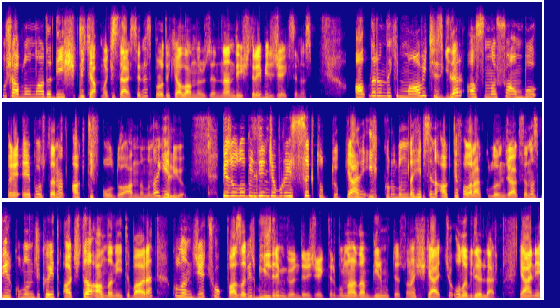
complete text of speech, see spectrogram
Bu şablonlarda değişiklik yapmak isterseniz buradaki alanlar üzerinden değiştirebileceksiniz. Altlarındaki mavi çizgiler aslında şu an bu e, e-postanın aktif olduğu anlamına geliyor. Biz olabildiğince burayı sık tuttuk. Yani ilk kurulumda hepsini aktif olarak kullanacaksanız bir kullanıcı kayıt açtığı andan itibaren kullanıcıya çok fazla bir bildirim gönderecektir. Bunlardan bir müddet sonra şikayetçi olabilirler. Yani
